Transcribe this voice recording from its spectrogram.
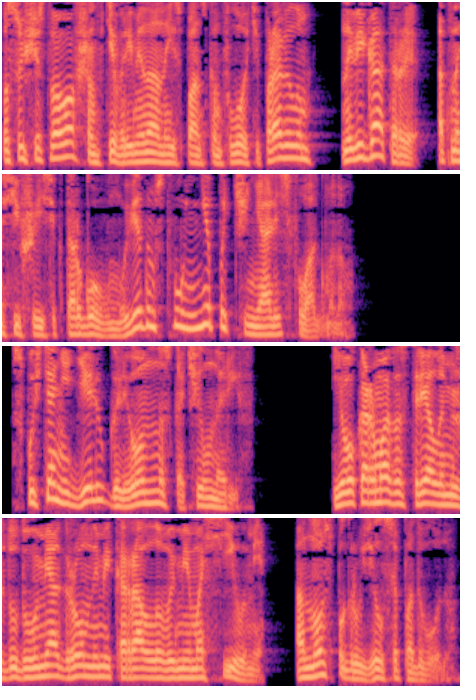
По существовавшим в те времена на испанском флоте правилам, навигаторы относившиеся к торговому ведомству, не подчинялись флагману. Спустя неделю галеон наскочил на риф. Его корма застряла между двумя огромными коралловыми массивами, а нос погрузился под воду.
